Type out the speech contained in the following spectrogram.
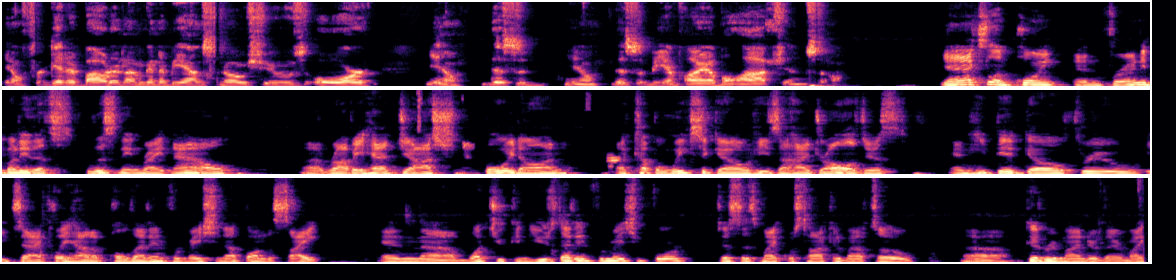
you know, forget about it. I'm going to be on snowshoes or, you know, this is, you know, this would be a viable option. So, yeah, excellent point. And for anybody that's listening right now, uh, Robby had Josh Boyd on a couple weeks ago. He's a hydrologist, and he did go through exactly how to pull that information up on the site and uh, what you can use that information for just as Mike was talking about. So, uh, good reminder there, Mike.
